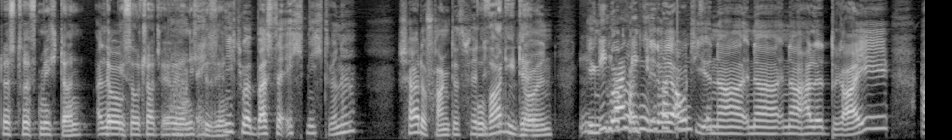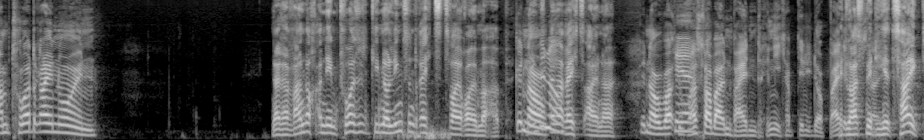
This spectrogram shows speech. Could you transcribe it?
Das trifft mich dann. Also- ich habe die Soul Charge Area nicht echt gesehen. Nicht, du warst da echt nicht drin? Schade, Frank, das hätte Wo ich war die denn? sollen. Gegenüber Ja, von gegenüber C3 von Auti in der, in, der, in der Halle 3 am Tor 3.9. Na, da waren doch an dem Tor, sind- gehen noch links und rechts zwei Räume ab. Genau, Genau. Einer rechts einer. genau. Du warst aber in beiden drin. Ich habe dir die doch beide Du hast mir die gezeigt. gezeigt.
